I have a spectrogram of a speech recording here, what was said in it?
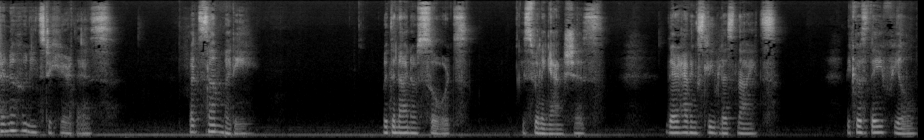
don't know who needs to hear this, but somebody with the Nine of Swords is feeling anxious. They're having sleepless nights because they feel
